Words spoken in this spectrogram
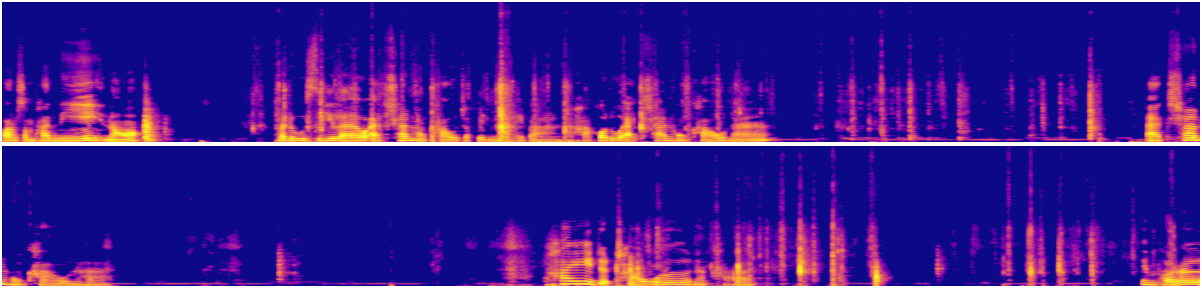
ความสัมพันธ์นี้เนาะมาดูซิแล้วแอคชั่นของเขาจะเป็นยังไงบ้างนะคะขอดูแอคชั่นของเขานะแอคชั่นของเขานะคะไพ่ The Tower นะคะ Emperor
